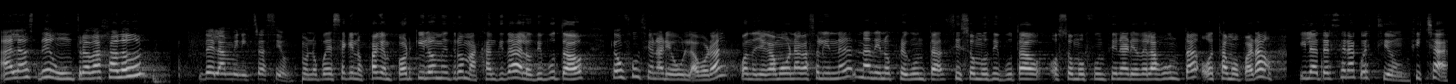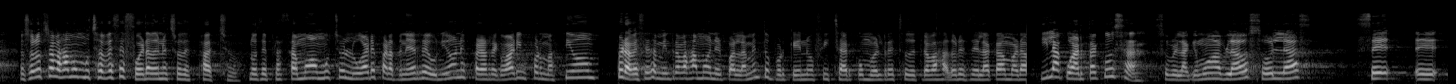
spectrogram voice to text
a las de un trabajador de la Administración. No puede ser que nos paguen por kilómetro más cantidad a los diputados que a un funcionario o un laboral. Cuando llegamos a una gasolinera nadie nos pregunta si somos diputados o somos funcionarios de la Junta o estamos parados. Y la tercera cuestión, fichar. Nosotros trabajamos muchas veces fuera de nuestro despacho. Nos desplazamos a muchos lugares para tener reuniones, para recabar información, pero a veces también trabajamos en el Parlamento, ¿por qué no fichar como el resto de trabajadores de la Cámara? Y la cuarta cosa sobre la que hemos hablado son las eh,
